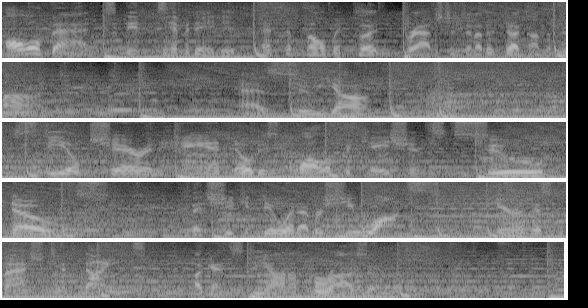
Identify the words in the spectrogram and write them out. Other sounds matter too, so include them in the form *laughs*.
all that intimidated at the moment, but perhaps just another duck on the pond. As Su Yung, steel chair in hand, no disqualifications. Sue knows that she can do whatever she wants here in this match tonight against Deonna Purrazzo.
